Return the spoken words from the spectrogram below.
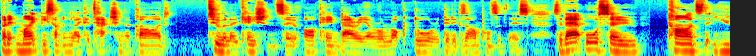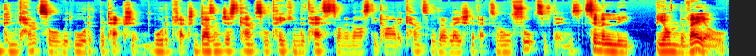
but it might be something like attaching a card to a location. So arcane barrier or locked door are good examples of this. So they're also cards that you can cancel with Ward of Protection. Ward of Protection doesn't just cancel taking the tests on a nasty card, it cancels revelation effects on all sorts of things. Similarly, Beyond the Veil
